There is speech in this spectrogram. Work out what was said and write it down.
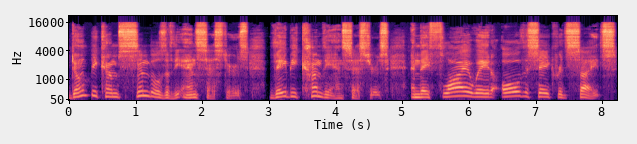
don't become symbols of the ancestors. They become the ancestors. And they fly away to all the sacred sites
